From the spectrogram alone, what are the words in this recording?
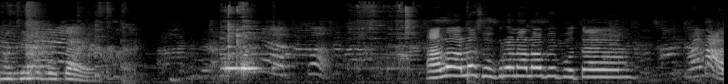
મેથીનો પોતાયો. હાલો હાલો છોકરો ના હાલો ભાઈ પોતાયો. હા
